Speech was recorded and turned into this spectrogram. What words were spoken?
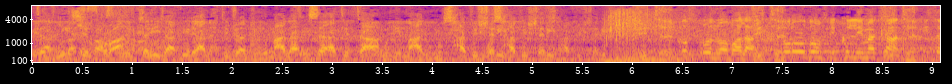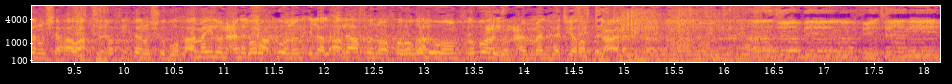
لتدليس القرآن الكريم. التعبير عن احتجاجهم على إساءة التعامل مع المصحف الشريف. فتن كفر وضلال فروض في كل مكان فتن شهوات وفتن شبهات ميل عن الحق إلى الأرض. خلاف وفرق غلو في الدين. وبعد عن منهج رب العالمين. هاج بالفتن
